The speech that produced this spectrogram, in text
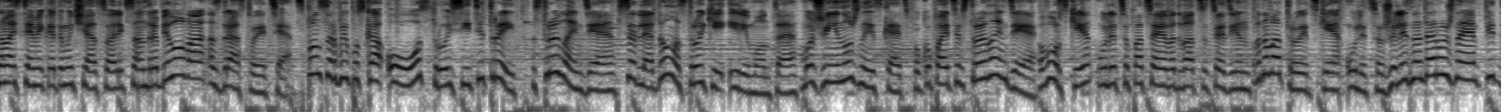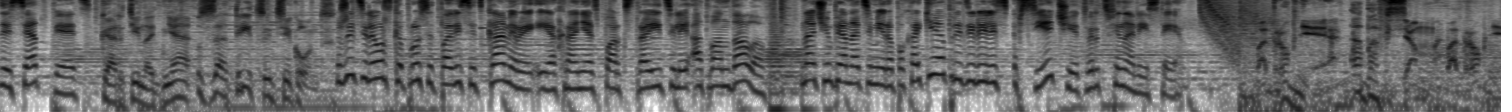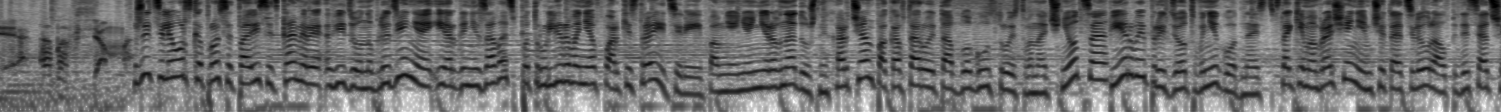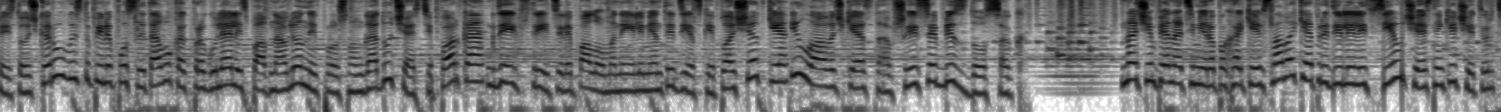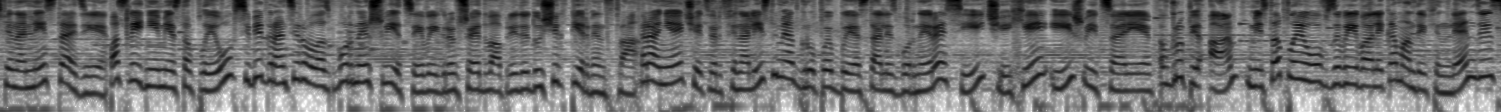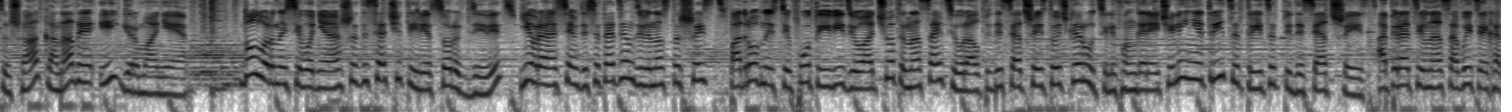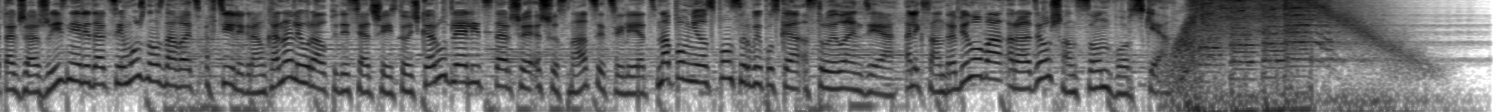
С новостями к этому часу Александра Белова. Здравствуйте. Спонсор выпуска ООО «Строй Сити Трейд». «Стройландия». Все для дома, стройки и ремонта. Больше не нужно искать. Покупайте в «Стройландии». В Орске, улица Пацаева, 21. В Новотроицке, улица Железнодорожная, 55. Картина дня за 30 секунд. Жители Орска просят повесить камеры и охранять парк строителей от вандалов. На чемпионате мира по хоккею определились все четвертьфиналисты. Подробнее обо всем. Подробнее обо всем. Жители Орска просят повесить камеры видеонаблюдения и организовать патрулирование в парке строителей. По мнению неравнодушных арчан, пока второй этап благоустройства начнется, первый придет в негодность. С таким обращением читатели Урал56.ру выступили после того, как прогулялись по обновленной в прошлом году части парка, где их встретили поломанные элементы детской площадки и лавочки, оставшиеся без досок. На чемпионате мира по хоккею в Словакии определились все участники четвертьфинальной стадии. Последнее место в плей-офф себе гарантировала сборная Швеции, выигравшая два предыдущих первенства. Ранее четвертьфиналистами от группы «Б» стали сборные России, Чехии и Швейцарии. В группе «А» места плей-офф завоевали команды Финляндии, США, Канады и Германии. Доллар на сегодня 64,49, евро 71,96. Подробности, фото и видео отчеты на сайте урал56.ру, телефон горячей линии 30 30 56. Оперативно о событиях, а также о жизни редакции можно узнавать в телеграм-канале урал56.ру для лиц старше 16 лет. Напомню, спонсор выпуска «Стройландия». Александра Белова, радио «Шансон Ворске».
